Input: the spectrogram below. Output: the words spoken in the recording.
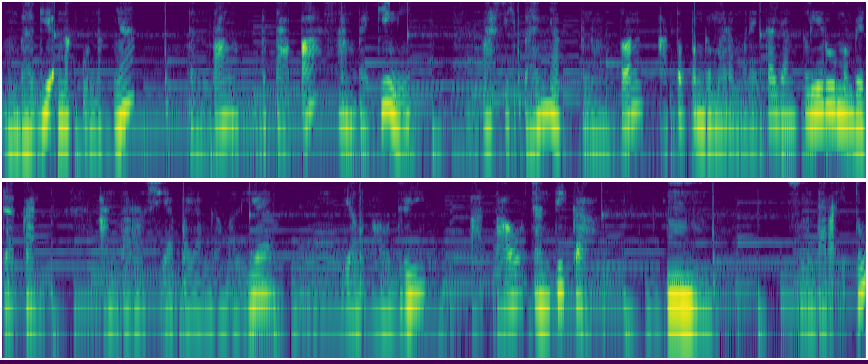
membagi anak-unaknya tentang betapa sampai kini masih banyak penonton atau penggemar mereka yang keliru membedakan antara siapa yang Gamalia, yang Audrey, atau Cantika. Hmm, sementara itu,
